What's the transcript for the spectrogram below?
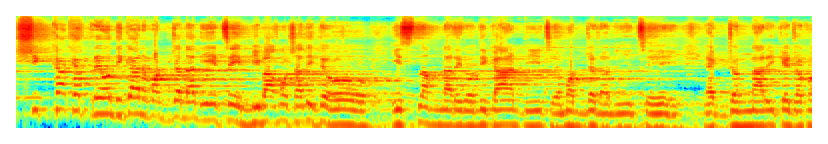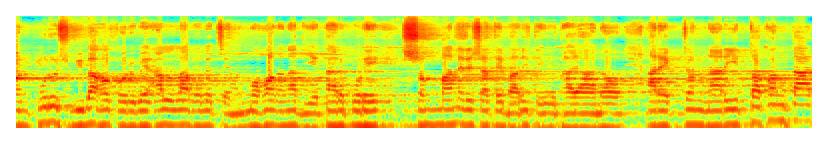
শিক্ষা ক্ষেত্রে অধিকার, মর্যাদা দিয়েছে, বিবাহ সাদিতেও ইসলাম নারীর অধিকার দিয়েছে, মর্যাদা দিয়েছে। একজন নারীকে যখন পুরুষ বিবাহ করবে, আল্লাহ বলেছেন মহারানা দিয়ে তারপরে সম্মানের সাথে বাড়িতে উঠায় আনো। আর একজন নারী তখন তার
